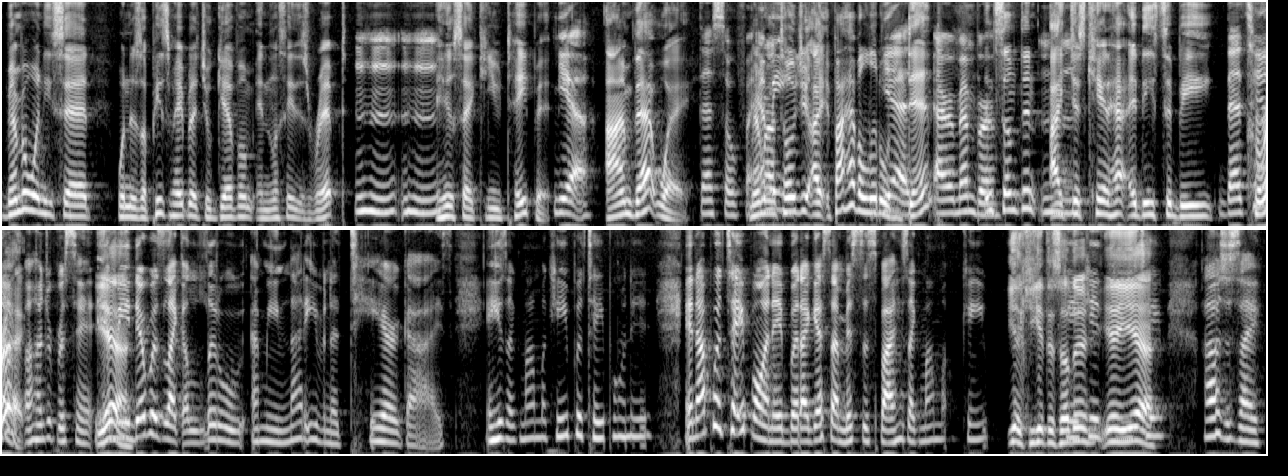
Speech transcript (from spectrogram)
remember when he said when there's a piece of paper that you'll give him and let's say it's ripped, mm-hmm, and he'll say, "Can you tape it?" Yeah. I'm that way. That's so funny. Remember I, mean, told you I, if I have a little Yes, dent, I remember. in something, I just can't have. It needs to be That's correct. hundred percent. Yeah. I mean, there was like a little. I mean, not even a tear, guys. And he's like, "Mama, can you put tape on it?" And I put tape on it, but I guess I missed the spot. He's like, "Mama, can you yeah, can you get this other? get- yeah, yeah. tape? I was just like,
